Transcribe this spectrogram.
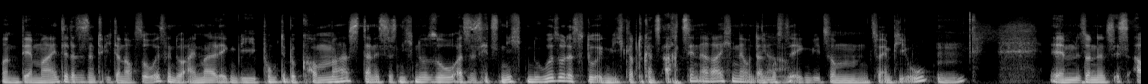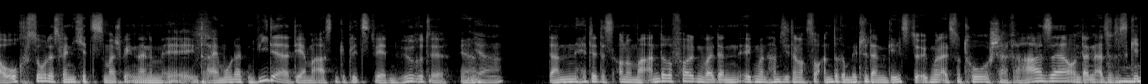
Und der meinte, dass es natürlich dann auch so ist, wenn du einmal irgendwie Punkte bekommen hast, dann ist es nicht nur so, also es ist jetzt nicht nur so, dass du irgendwie, ich glaube, du kannst 18 erreichen ne, und dann ja. musst du irgendwie zum, zur MPU. Mhm. Ähm, sondern es ist auch so, dass wenn ich jetzt zum Beispiel in einem äh, in drei Monaten wieder dermaßen geblitzt werden würde, ja, ja dann hätte das auch nochmal andere Folgen, weil dann irgendwann haben sie dann noch so andere Mittel, dann giltst du irgendwann als notorischer Raser und dann, also das uh. geht,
